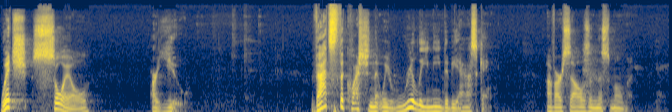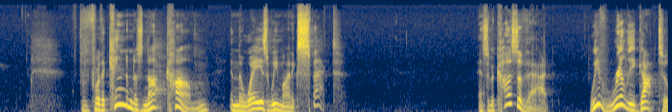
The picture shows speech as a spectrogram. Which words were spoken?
Which soil are you? That's the question that we really need to be asking of ourselves in this moment. For the kingdom does not come in the ways we might expect. And so, because of that, we've really got to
